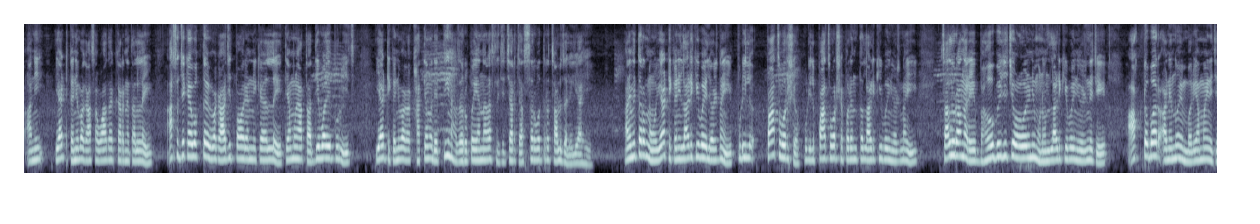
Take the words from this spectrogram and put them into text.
आणि या ठिकाणी बघा असा वादा करण्यात आलेला आहे. असं जे काही वक्तव्य बघा अजित पवार यांनी केलेलं आहे त्यामुळे आता दिवाळीपूर्वीच या ठिकाणी बघा खात्यामध्ये तीन हजार रुपये येणार असल्याची चर्चा सर्वत्र चालू झालेली आहे. आणि मित्रांनो या ठिकाणी लाडकी बहीण योजना ही पुढील पाच वर्ष पुढील पाच वर्षापर्यंत लाडकी बहीण योजना ही चालू राहणार आहे. भाऊबीजेची ओळणी म्हणून लाडकी बहीण योजनेचे ऑक्टोबर आणि नोव्हेंबर या महिन्याचे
